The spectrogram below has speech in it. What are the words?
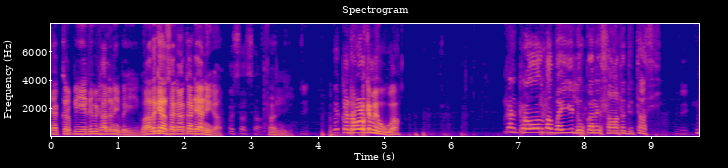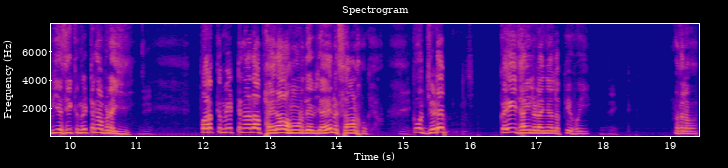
1 ਰੁਪਏ ਦੀ ਵੀ ਠੱਲ ਨਹੀਂ ਪਈ ਵੱਧ ਗਿਆ ਸਗਾਂ ਘਟਿਆ ਨਹੀਂਗਾ ਅੱਛਾ ਅੱਛਾ। ਹਾਂਜੀ। ਇਹ ਕੰਟਰੋਲ ਕਿਵੇਂ ਹੋਊਗਾ? ਕੰਟਰੋਲ ਤਾਂ ਬਾਈ ਜੀ ਲੋਕਾਂ ਨੇ ਸਾਥ ਦਿੱਤਾ ਸੀ ਵੀ ਅਸੀਂ ਕਮੇਟੀਆਂ ਬਣਾਈਏ। ਪਰ ਕਮੇਟੀਆਂ ਦਾ ਫਾਇਦਾ ਹੋਣ ਦੇ ਬਜਾਏ ਨੁਕਸਾਨ ਹੋ ਗਿਆ। ਕਿ ਉਹ ਜਿਹੜੇ ਕਈ ਥਾਈਂ ਲੜਾਈਆਂ ਲੱਪੇ ਹੋਈ ਮਤਲਬ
